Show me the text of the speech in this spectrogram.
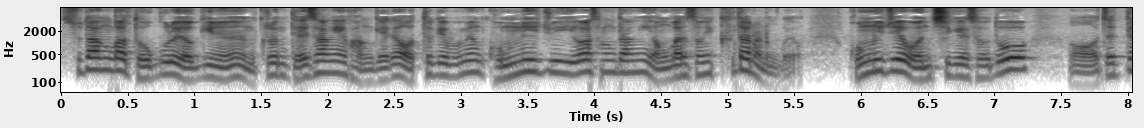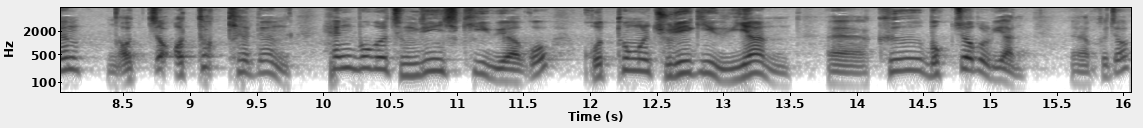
수단과 도구로 여기는 그런 대상의 관계가 어떻게 보면 공리주의와 상당히 연관성이 크다라는 거예요. 공리주의 원칙에서도 어, 어쨌든 어쩌 어떻게든 행복을 증진시키기 위하고 고통을 줄이기 위한 예, 그 목적을 위한 예, 그죠?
